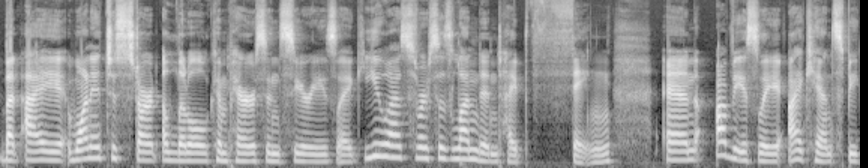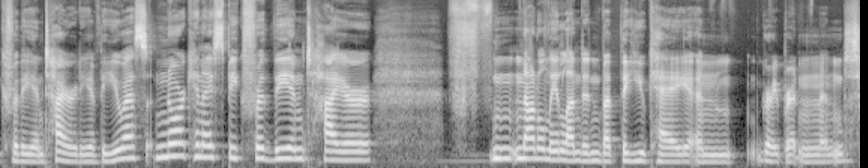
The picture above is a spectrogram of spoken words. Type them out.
but I wanted to start a little comparison series like US versus London type thing. And obviously, I can't speak for the entirety of the US, nor can I speak for the entire, not only London, but the UK and Great Britain and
